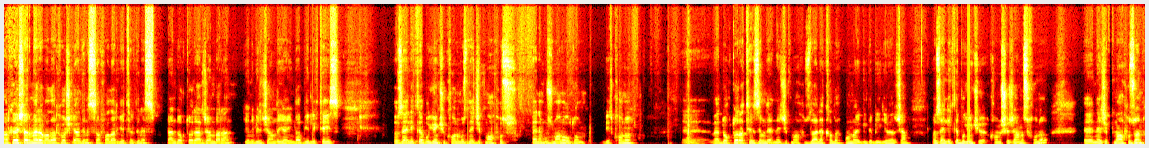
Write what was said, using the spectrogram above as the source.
Arkadaşlar merhabalar, hoş geldiniz, safalar getirdiniz. Ben Doktor Ercan Baran, yeni bir canlı yayında birlikteyiz. Özellikle bugünkü konumuz Necip Mahfuz. Benim uzman olduğum bir konu Ee, ve doktora tezim de Necip Mahfuz'la alakalı. Onunla ilgili de bilgi vereceğim. Özellikle bugünkü konuşacağımız konu e, Necip Mahfuz'un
